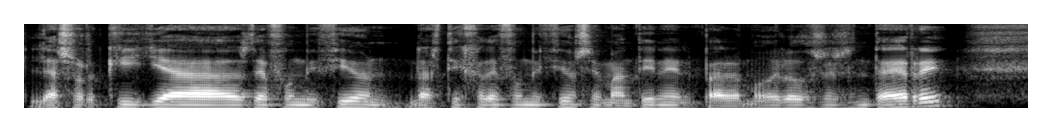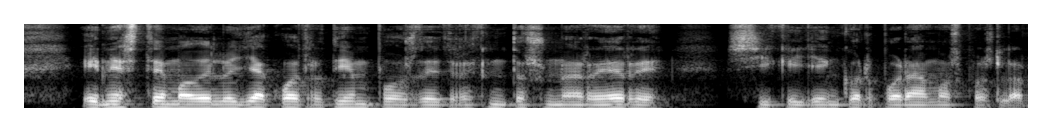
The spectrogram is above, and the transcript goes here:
Las horquillas de fundición, las tijas de fundición se mantienen para el modelo 260R. En este modelo ya cuatro tiempos de 301RR sí que ya incorporamos pues la,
